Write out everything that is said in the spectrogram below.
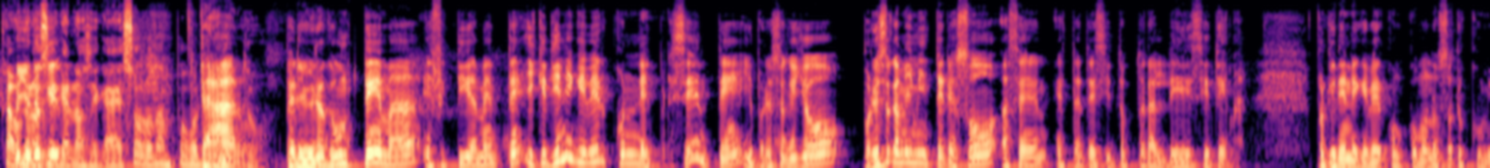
Claro, Yo que no, creo se, que- cae- no se cae solo tampoco el Claro, producto. pero yo creo que un tema, efectivamente, y que tiene que ver con el presente, y por eso que yo, por eso que a mí me interesó hacer esta tesis doctoral de ese tema, porque tiene que ver con cómo nosotros como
